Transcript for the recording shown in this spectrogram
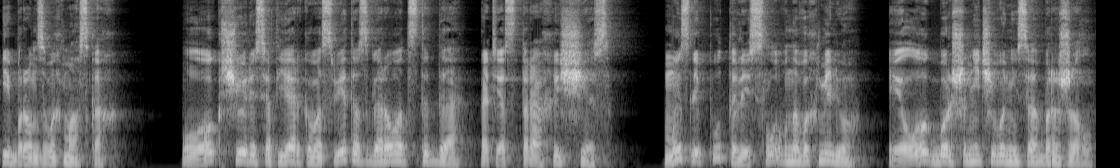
и бронзовых масках. Лок, щурясь от яркого света, сгорал от стыда, хотя страх исчез. Мысли путались, словно в охмелю, и Лок больше ничего не соображал.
